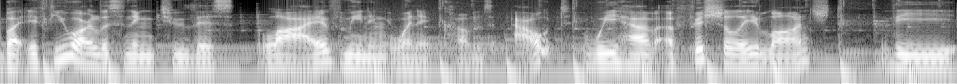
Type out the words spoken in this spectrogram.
But if you are listening to this live, meaning when it comes out, we have officially launched the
